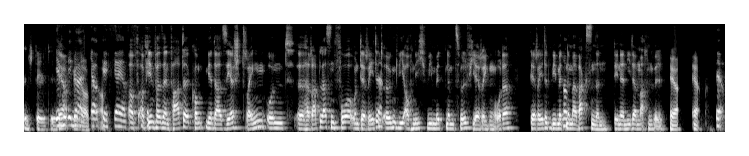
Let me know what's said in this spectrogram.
entstellt ist. Ja, ja egal. Genau, ja, okay. Ja, ja. Auf, okay. auf jeden Fall, sein Vater kommt mir da sehr streng und äh, herablassend vor und der redet ja. irgendwie auch nicht wie mit einem Zwölfjährigen, oder? Der redet wie mit oh. einem Erwachsenen, den er niedermachen will. Ja. Ja. Ja.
